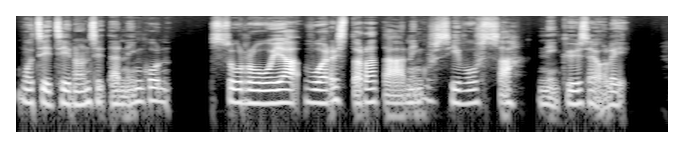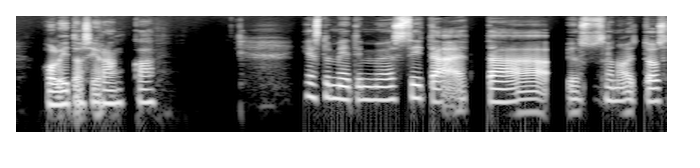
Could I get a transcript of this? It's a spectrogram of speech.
mutta sitten siinä on sitä niin kuin surua ja vuoristorataa niin kuin sivussa, niin kyllä se oli, oli tosi rankkaa. Ja sitten mietin myös sitä, että jos sanoit tuossa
